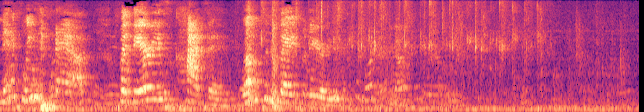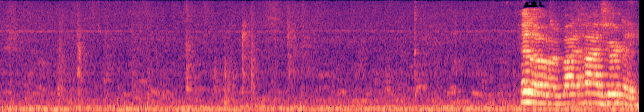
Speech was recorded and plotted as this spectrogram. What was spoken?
Next, we have Fadarius Cotton. Welcome to the stage, Fadarius. Hello, everybody. How's your day?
